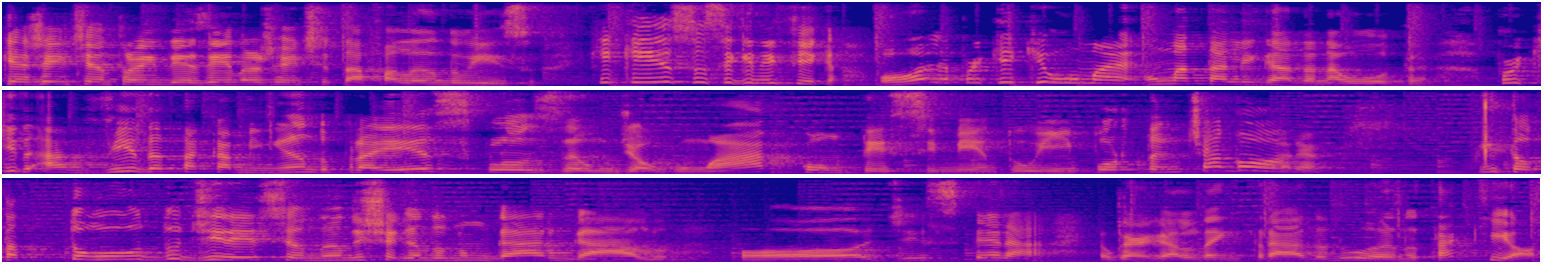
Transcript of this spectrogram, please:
que a gente entrou em dezembro, a gente está falando isso. O que, que isso significa? Olha, por que, que uma, uma tá ligada na outra? Porque a vida está caminhando para a explosão de algum acontecimento importante agora. Então tá tudo direcionando e chegando num gargalo. Pode esperar. É o gargalo da entrada do ano. Tá aqui, ó.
